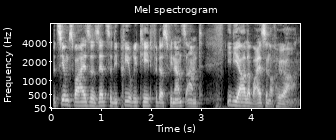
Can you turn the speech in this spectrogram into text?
beziehungsweise setze die Priorität für das Finanzamt idealerweise noch höher an.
